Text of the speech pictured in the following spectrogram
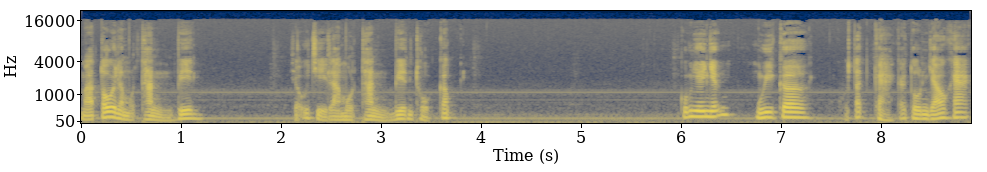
Mà tôi là một thành viên, dẫu chỉ là một thành viên thuộc cấp. Cũng như những nguy cơ của tất cả các tôn giáo khác,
